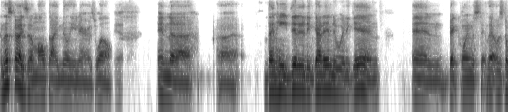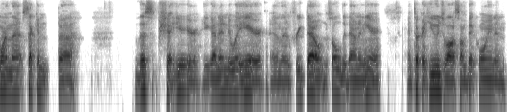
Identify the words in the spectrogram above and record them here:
And this guy's a multi-millionaire as well. Yeah. And uh uh then he did it, he got into it again, and Bitcoin was that was during that second uh this shit here. He got into it here and then freaked out and sold it down in here and took a huge loss on Bitcoin and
